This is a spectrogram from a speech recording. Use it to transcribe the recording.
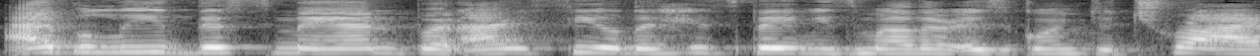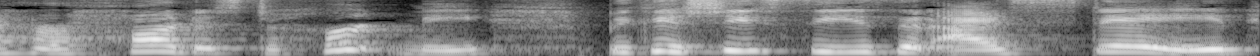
I believe this man, but I feel that his baby's mother is going to try her hardest to hurt me because she sees that I stayed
